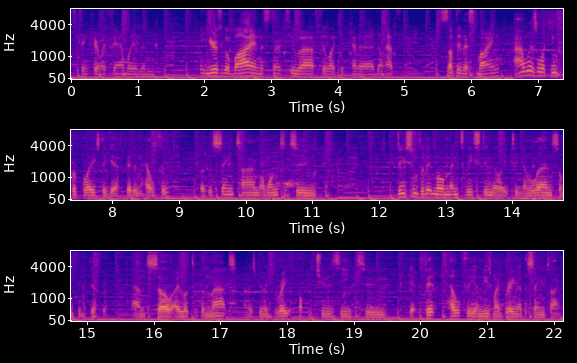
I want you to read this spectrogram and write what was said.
just taking care of my family, and then years go by and I start to uh, feel like I kind of don't have something that's mine. I was looking for a place to get fit and healthy, but at the same time, I wanted to do something a bit more mentally stimulating and learn something different. And so I looked at the mat, and it's been a great opportunity to get fit, healthy, and use my brain at the same time.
